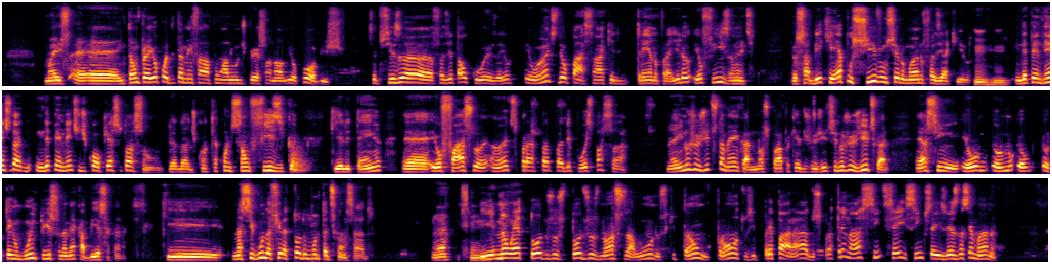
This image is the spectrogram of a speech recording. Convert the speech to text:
Mas, é, é então, para eu poder também falar para um aluno de personal meu, pô, bicho, você precisa fazer tal coisa. Eu, eu antes de eu passar aquele treino para ele, eu, eu, fiz antes. Eu sabia que é possível um ser humano fazer aquilo, uhum. independente, da, independente de qualquer situação, de, de qualquer condição física que ele tenha, é, eu faço antes para depois passar. Né? E no jiu-jitsu também, cara. Nosso papo aqui é de jiu-jitsu. E no jiu-jitsu, cara, é assim, eu, eu, eu, eu tenho muito isso na minha cabeça, cara que na segunda-feira todo mundo está descansado. Né? E não é todos os, todos os nossos alunos que estão prontos e preparados para treinar cinco, seis, cinco, seis vezes na semana.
